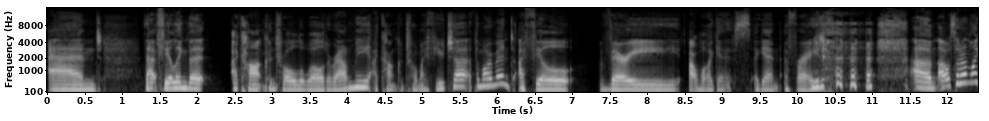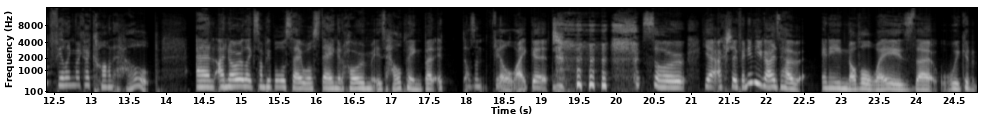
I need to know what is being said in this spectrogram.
and that feeling that I can't control the world around me. I can't control my future at the moment. I feel very, uh, well, I guess again, afraid. um, I also don't like feeling like I can't help. And I know like some people will say, well, staying at home is helping, but it doesn't feel like it. so yeah, actually, if any of you guys have any novel ways that we could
